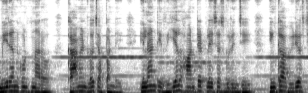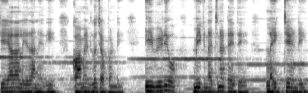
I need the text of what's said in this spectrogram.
మీరు అనుకుంటున్నారో కామెంట్లో చెప్పండి. ఇలాంటి రియల్ హాంటెడ్ ప్లేసెస్ గురించి ఇంకా వీడియోస్ చేయాలా లేదా అనేది కామెంట్లో చెప్పండి. ఈ వీడియో మీకు నచ్చినట్టయితే లైక్ చేయండి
